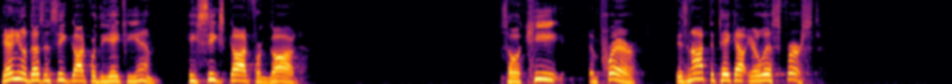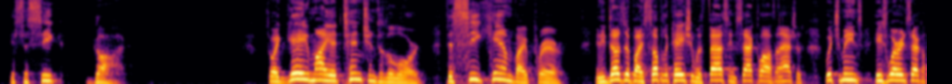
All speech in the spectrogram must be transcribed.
Daniel doesn't seek God for the ATM. He seeks God for God. So, a key in prayer is not to take out your list first, it's to seek God. So, I gave my attention to the Lord to seek Him by prayer. And he does it by supplication with fasting, sackcloth, and ashes, which means he's wearing sackcloth.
